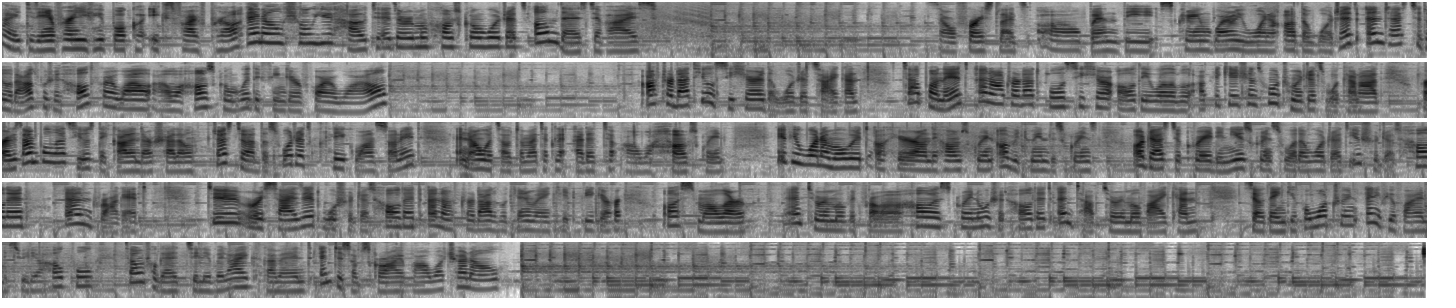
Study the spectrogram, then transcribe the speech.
Hi, today I'm front of me Poco X5 Pro and I'll show you how to add or remove home screen widgets on this device. So first let's open the screen where you want to add the widget and just to do that we should hold for a while our home screen with the finger for a while after that, you'll see here the widgets icon. Tap on it and after that we'll see here all the available applications which widgets we can add. For example, let's use the calendar shadow. Just to add this widget, click once on it and now it's automatically added to our home screen. If you want to move it uh, here on the home screen or between the screens or just to create a new screen with a widget, you should just hold it and drag it. To resize it, we should just hold it and after that we can make it bigger or smaller and to remove it from our home screen we should hold it and tap to remove icon. So thank you for watching and if you find this video helpful don't forget to leave a like, comment and to subscribe our channel.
